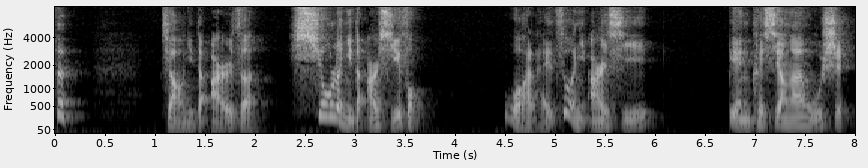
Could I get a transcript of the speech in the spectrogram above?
哼，叫你的儿子休了你的儿媳妇，我来做你儿媳，便可相安无事。”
